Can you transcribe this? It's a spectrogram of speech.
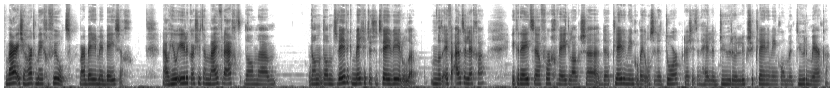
Waar is je hart mee gevuld? Waar ben je mee bezig? Nou, heel eerlijk, als je het aan mij vraagt, dan, uh, dan, dan zweef ik een beetje tussen twee werelden. Om dat even uit te leggen. Ik reed uh, vorige week langs uh, de kledingwinkel bij ons in het dorp. Daar zit een hele dure, luxe kledingwinkel met dure merken.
